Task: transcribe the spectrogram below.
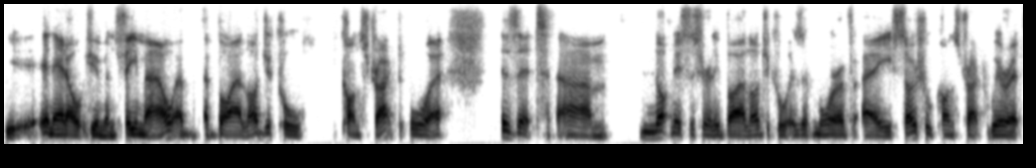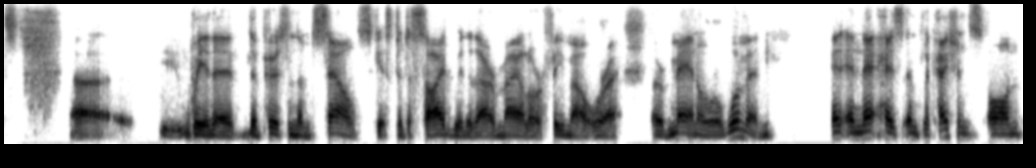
an adult human female, a, a biological construct, or is it um, not necessarily biological? Is it more of a social construct where it's uh, where the, the person themselves gets to decide whether they're a male or a female or a, or a man or a woman? And, and that has implications on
